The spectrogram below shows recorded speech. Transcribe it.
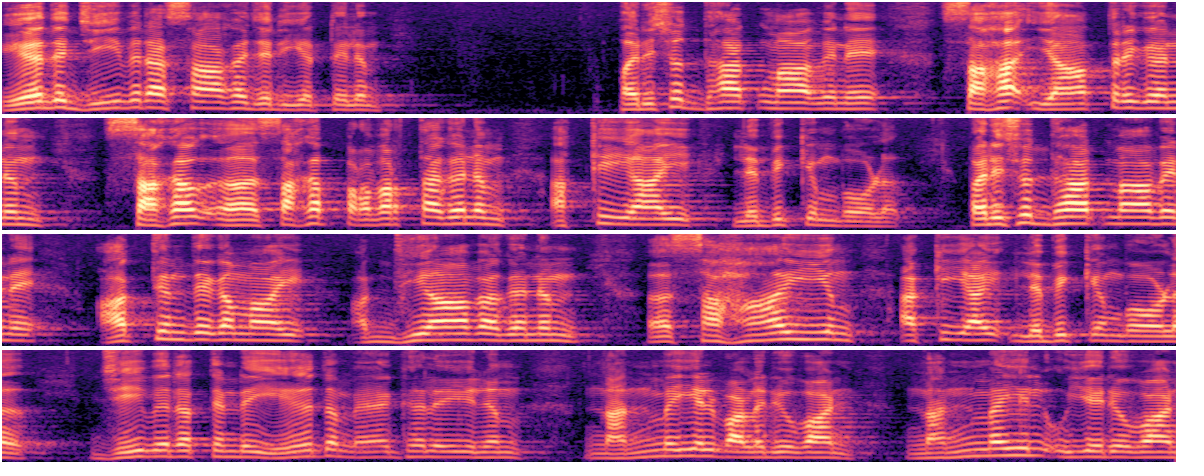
ഏത് ജീവിത സാഹചര്യത്തിലും പരിശുദ്ധാത്മാവിനെ സഹയാത്രികനും സഹ സഹപ്രവർത്തകനും ഒക്കെയായി ലഭിക്കുമ്പോൾ പരിശുദ്ധാത്മാവിനെ ആത്യന്തികമായി അധ്യാപകനും സഹായിയും അക്കിയായി ലഭിക്കുമ്പോൾ ജീവിതത്തിന്റെ ഏത് മേഖലയിലും നന്മയിൽ വളരുവാൻ നന്മയിൽ ഉയരുവാൻ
